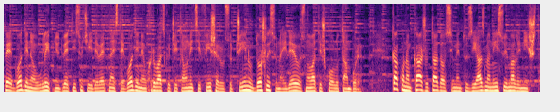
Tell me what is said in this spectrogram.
pet godina u lipnju 2019. godine u Hrvatskoj čitaonici Fischer u Surčinu došli su na ideju osnovati školu tambure. Kako nam kažu, tada osim entuzijazma nisu imali ništa,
